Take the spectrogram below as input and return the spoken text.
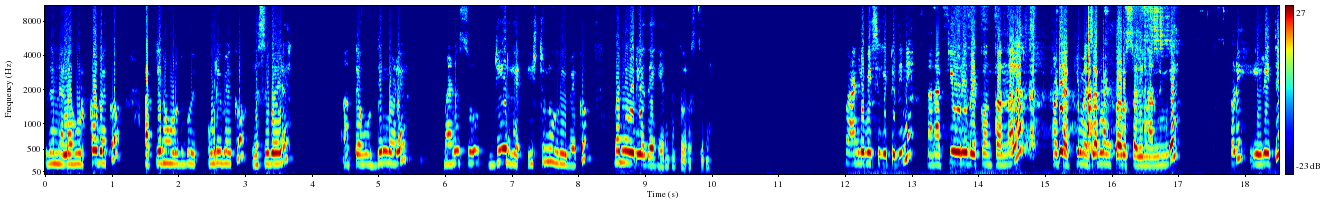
ಇದನ್ನೆಲ್ಲ ಹುರ್ಕೋಬೇಕು. ಅಕ್ಕಿನ ಹುರಿದು ಹುರಿಬೇಕು, ಹೆಸರುಬೇಳೆ, ಮತ್ತೆ ಉದ್ದಿನಬೇಳೆ ಮೆಣಸು, ಜೀರಿಗೆ, ಇಷ್ಟನ್ನು ಹುರಿಬೇಕು. ಬನ್ನಿ ಹುರಿಯೋದು ಹೇಗೆ ಅಂತ ತೋರಿಸ್ತೀನಿ. ಬಾಣ್ಲಿ ಬಿಸಿಗಿಟ್ಟಿದ್ದೀನಿ. ನಾನು ಅಕ್ಕಿ ಹುರಿಬೇಕು ಅಂತ ಅನ್ನಲ್ಲ ನೋಡಿ ಅಕ್ಕಿ ಮೆಜರ್ಮೆಂಟ್ ತೋರಿಸ್ತಾ ನಾನು ನಿಮಗೆ. ನೋಡಿ, ಈ ರೀತಿ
